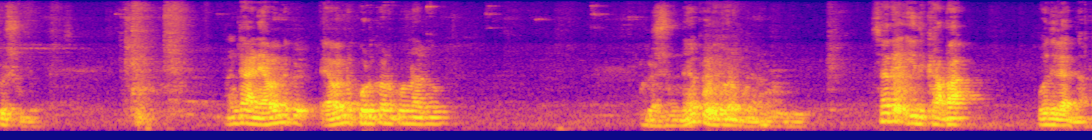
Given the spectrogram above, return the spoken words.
కృష్ణుడు. అంటే ఆయన ఎవరిని ఎవరిని కొడుకు అనుకున్నారు? కృష్ణుడే కొడుకు అనుకున్నారు సరే ఇది కథ. వదిలేద్దాం.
